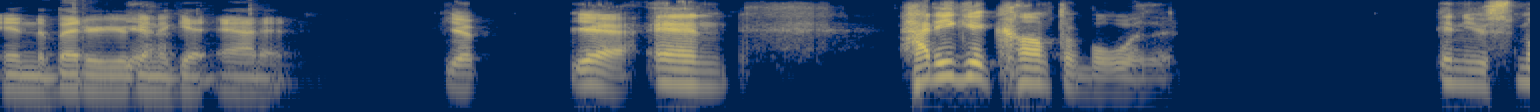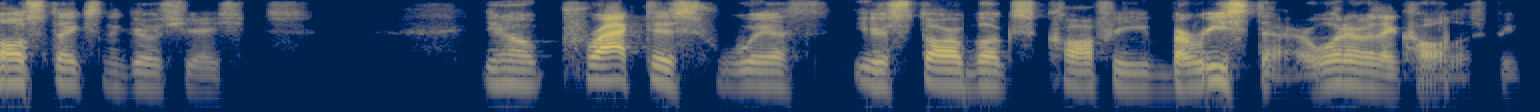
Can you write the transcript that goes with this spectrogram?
and the better you're yeah. going to get at it yep yeah and how do you get comfortable with it in your small stakes negotiations you know practice with your starbucks coffee barista or whatever they call those people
